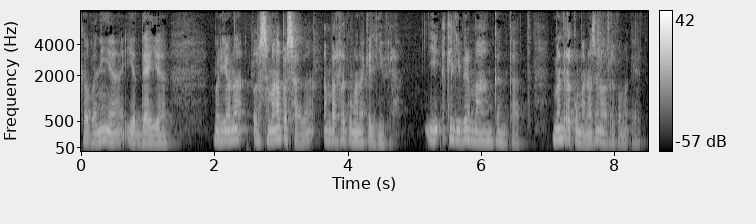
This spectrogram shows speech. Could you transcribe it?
que venia i et deia Mariona, la setmana passada em vas recomanar aquell llibre i aquell llibre m'ha encantat. Me'n recomanes un altre com aquest?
